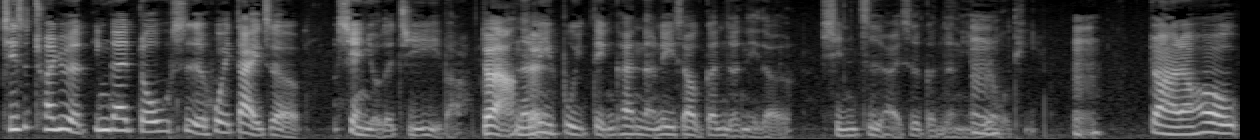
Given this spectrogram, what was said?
其实穿越应该都是会带着现有的记忆吧，对啊，能力不一定，看能力是要跟着你的心智，还是跟着你的肉体。嗯，对啊。然后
